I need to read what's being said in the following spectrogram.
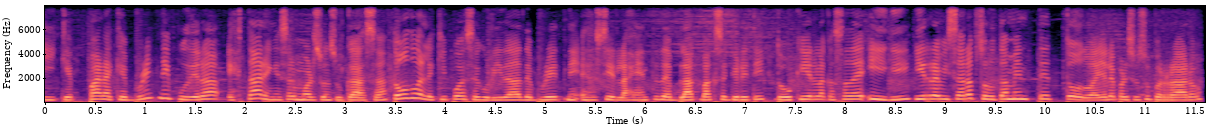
y que para que Britney pudiera estar en ese almuerzo en su casa, todo el equipo de seguridad de Britney, es decir, la gente de Black Bag Security, tuvo que ir a la casa de Iggy y revisar absolutamente todo. A ella le pareció súper raro,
